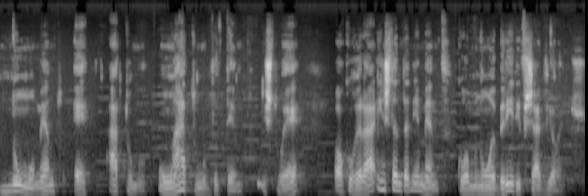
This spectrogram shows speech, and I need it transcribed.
num momento é átomo, um átomo de tempo, isto é, ocorrerá instantaneamente, como num abrir e fechar de olhos.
